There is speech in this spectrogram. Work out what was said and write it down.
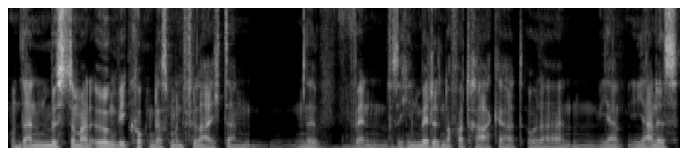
und dann müsste man irgendwie gucken, dass man vielleicht dann, ne, wenn sich ein Mittel noch Vertrag hat oder Janis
